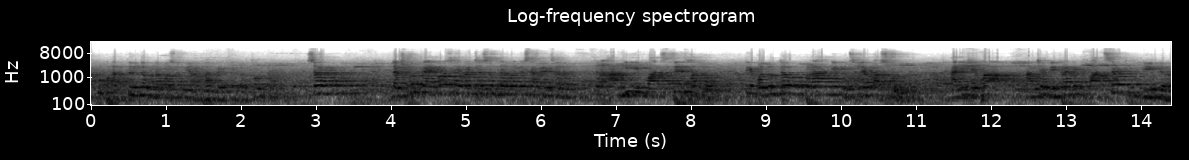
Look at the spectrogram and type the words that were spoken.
खूप अत्यंत मनापासून मी आभार व्यक्त करतो. सर लक्ष्मण गायकवाड साहेबांच्या संदर्भाने सांगायचं तर आम्ही वाचते झालो ते बलुत उपरा आणि उचल्यापासून आणि जेव्हा आमच्या मित्राने पाचट लिहिलं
